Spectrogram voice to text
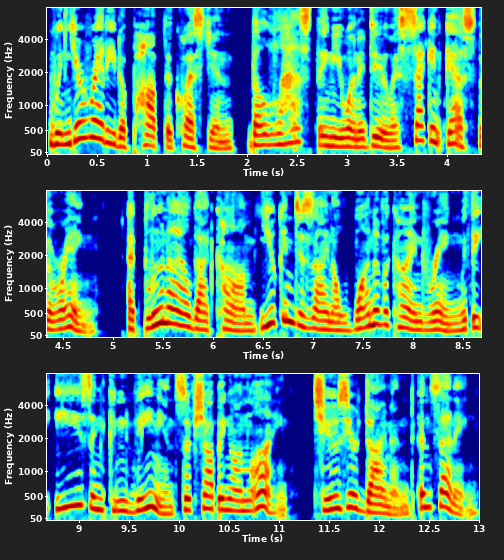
When you're ready to pop the question, the last thing you want to do is second guess the ring. At Bluenile.com, you can design a one of a kind ring with the ease and convenience of shopping online. Choose your diamond and setting.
